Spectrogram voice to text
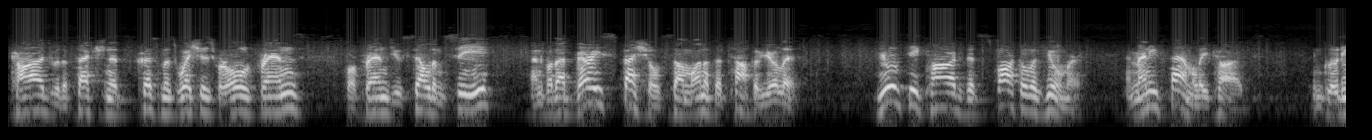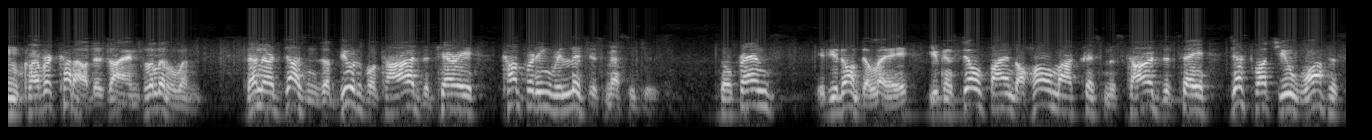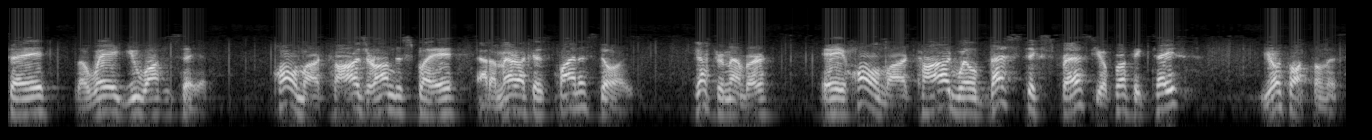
Cards with affectionate Christmas wishes for old friends, for friends you seldom see, and for that very special someone at the top of your list. You'll see cards that sparkle with humor, and many family cards, including clever cutout designs for the little ones. Then there are dozens of beautiful cards that carry comforting religious messages. So friends, if you don't delay, you can still find the Hallmark Christmas cards that say just what you want to say, the way you want to say it. Hallmark cards are on display at America's finest stores. Just remember, a Hallmark card will best express your perfect taste, your thoughtfulness.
